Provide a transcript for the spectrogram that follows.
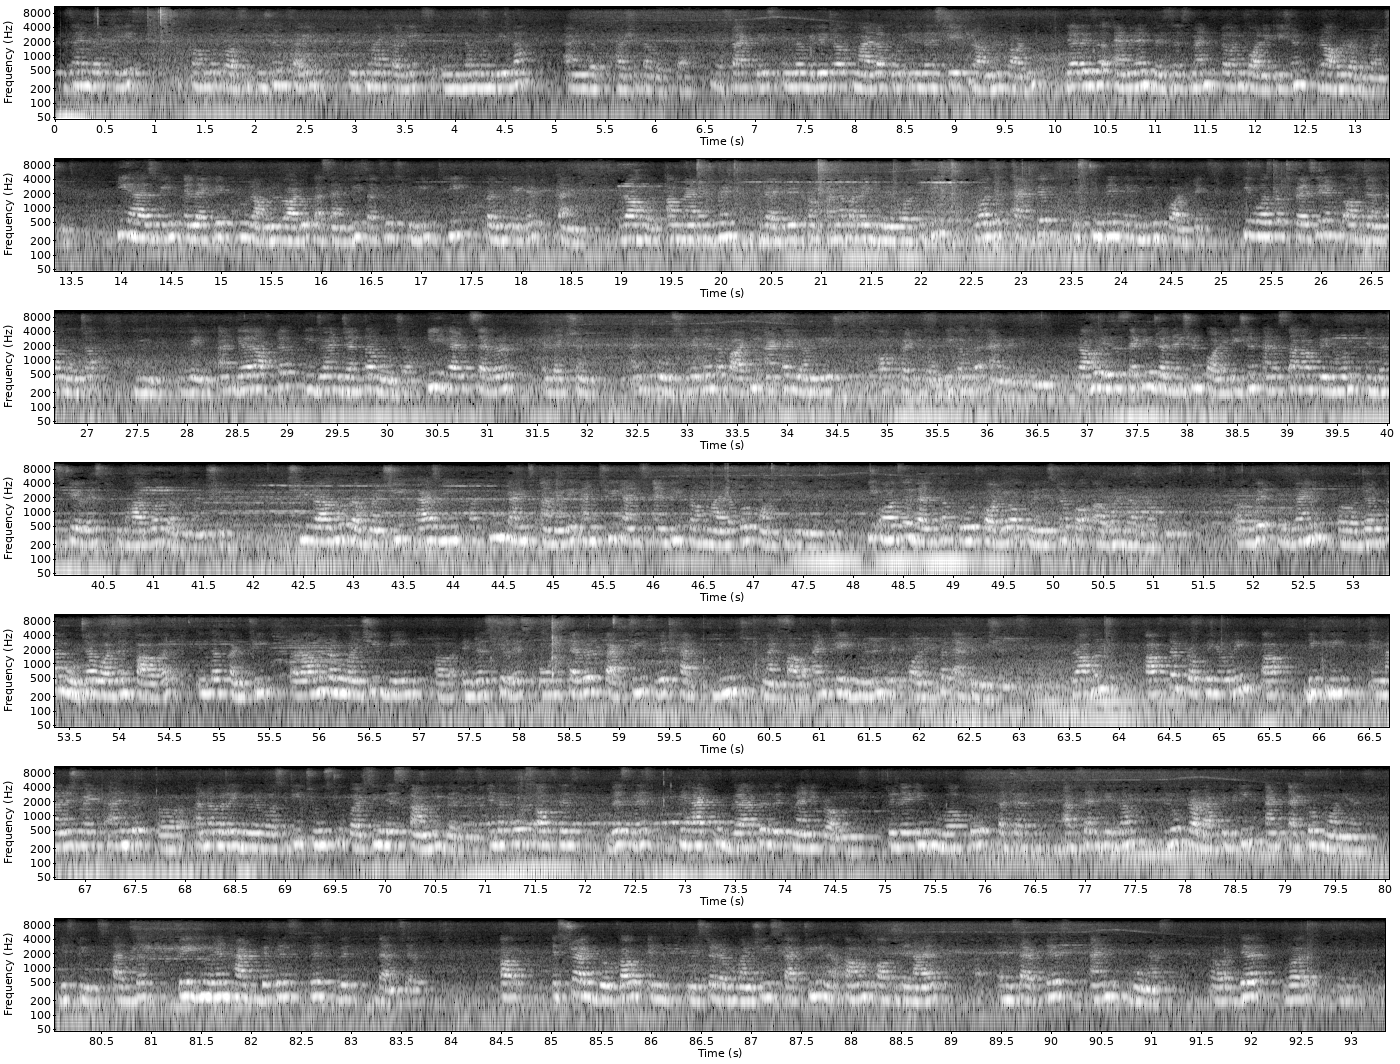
present the case from the prosecution side with my colleagues Neelam Mundela and Harshita Gupta. The fact is, in the village of Malapur in the state Ramanvadu, there is an eminent businessman turned politician, Rahul Raghuvanshi. He has been elected to Ramanvadu Assembly successfully three consecutive times. Rahul, a management graduate from Annamalai University, was an active student in youth politics. He was the president of Janta Morcha wing and thereafter he joined Janta Morcha. He held several elections and posts within the party at a young age of 31 become the MLA. Rahul is a second generation politician and a son of renowned industrialist Bhargav Raghuvanshi. Sri Raghav Raghuvanshi has been a two times MLA and three times MP from Mylapore constituency. He also held the portfolio of Minister for Urban Development. Uh, when uh, Janta Morcha was in power in the country, Rahul Raghuvanshi being uh, industrialist owned several factories which had huge manpower and trade union with political affiliations. Rahul, after procuring a degree in management and uh, Annamalai University, chose to pursue his family business. In the course of his business, he had to grapple with many problems relating to workforce such as absenteeism, low productivity, and acrimonious disputes as the trade union had differences with themselves. A strike broke out in Mr. Raghuvanshi's factory in account of denial, incentives, and bonus. Uh, there were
